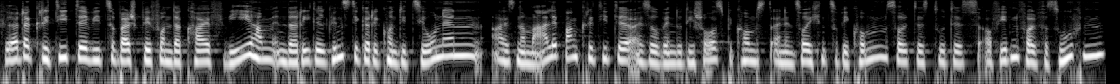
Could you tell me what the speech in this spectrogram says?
Förderkredite wie zum Beispiel von der KfW haben in der Regel günstigere Konditionen als normale Bankkredite. Also wenn du die Chance bekommst, einen solchen zu bekommen, solltest du das auf jeden Fall versuchen.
